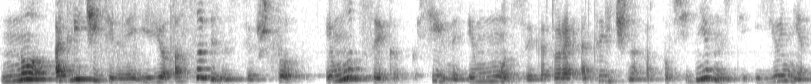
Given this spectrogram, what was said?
Но отличительной ее особенностью, что эмоции, как сильные эмоции, которая отлична от повседневности, ее нет.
